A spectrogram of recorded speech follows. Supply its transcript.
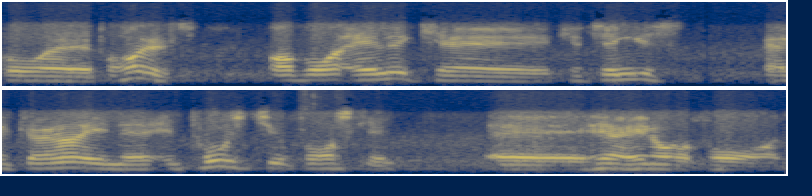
på, øh, på holdet, og hvor alle kan, kan tænkes at gøre en, øh, en positiv forskel øh, her hen over foråret.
